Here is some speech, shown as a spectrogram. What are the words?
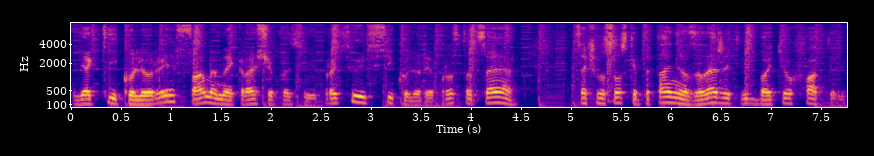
які кольори саме найкраще працюють. Працюють всі кольори, просто це, це філософське питання залежить від багатьох факторів.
